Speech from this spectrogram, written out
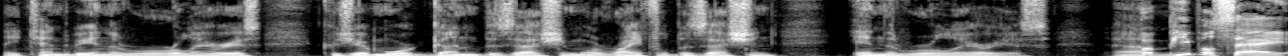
They tend to be in the rural areas because you have more gun possession, more rifle possession in the rural areas. Um, but people say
